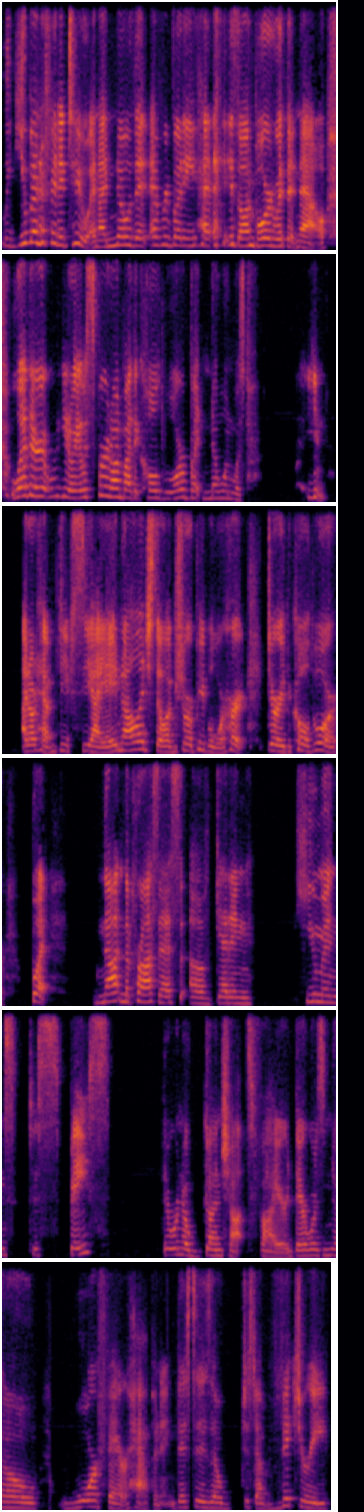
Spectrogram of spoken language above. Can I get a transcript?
like you benefited too and i know that everybody ha- is on board with it now whether you know it was spurred on by the cold war but no one was you know, I don't have deep CIA knowledge, so I'm sure people were hurt during the Cold War, but not in the process of getting humans to space. There were no gunshots fired. There was no warfare happening. This is a just a victory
